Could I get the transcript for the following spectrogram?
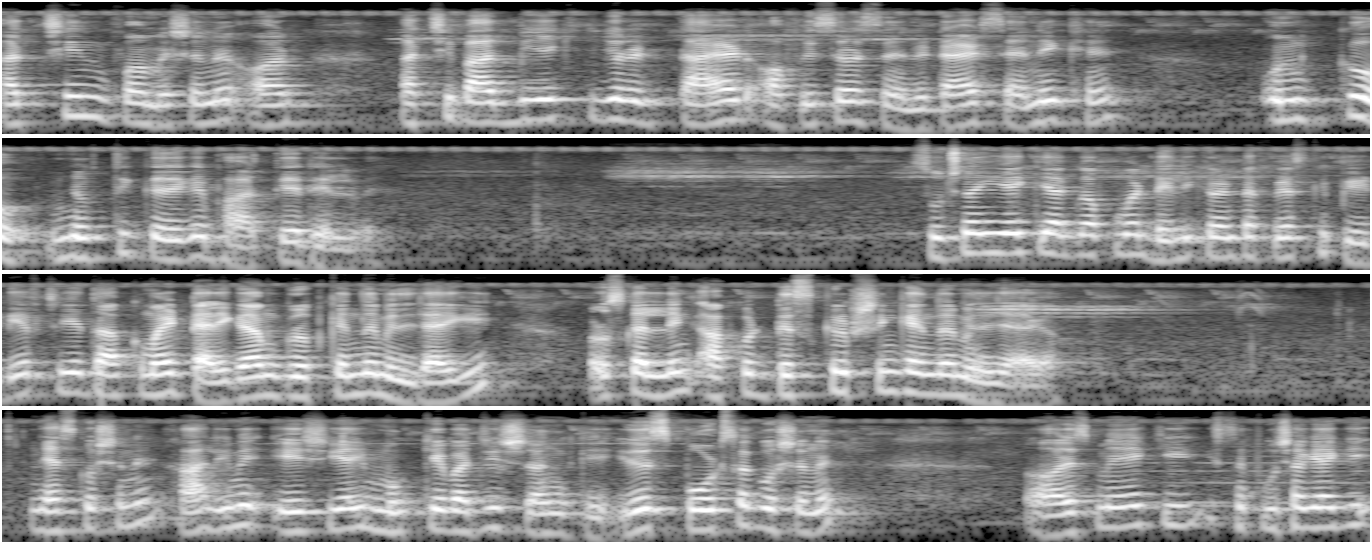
अच्छी इन्फॉर्मेशन है और अच्छी बात भी है कि जो रिटायर्ड ऑफिसर्स हैं, रिटायर्ड सैनिक हैं उनको नियुक्ति करेगी भारतीय रेलवे। सूचना ये है कि अगर आपको हमारे डेली करंट अफेयर्स की पीडीएफ चाहिए तो आपको हमारे टेलीग्राम ग्रुप के अंदर मिल जाएगी और उसका लिंक आपको डिस्क्रिप्शन के अंदर मिल जाएगा। नेक्स्ट क्वेश्चन है, हाल ही में एशियाई मुक्केबाजी संघ के, ये स्पोर्ट्स का क्वेश्चन है, और इसमें है कि इसमें पूछा गया कि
